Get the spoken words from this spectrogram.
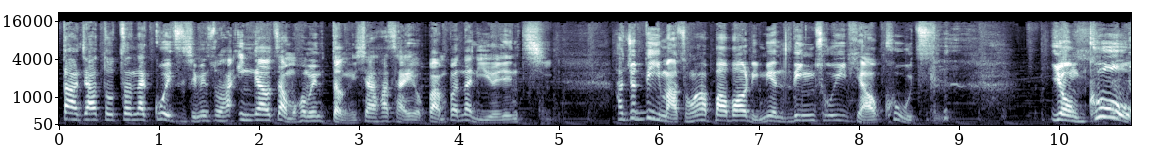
大家都站在柜子前面，说他应该要在我们后面等一下，他才有办法，不然那里有点挤。他就立马从他包包里面拎出一条裤子，泳裤，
